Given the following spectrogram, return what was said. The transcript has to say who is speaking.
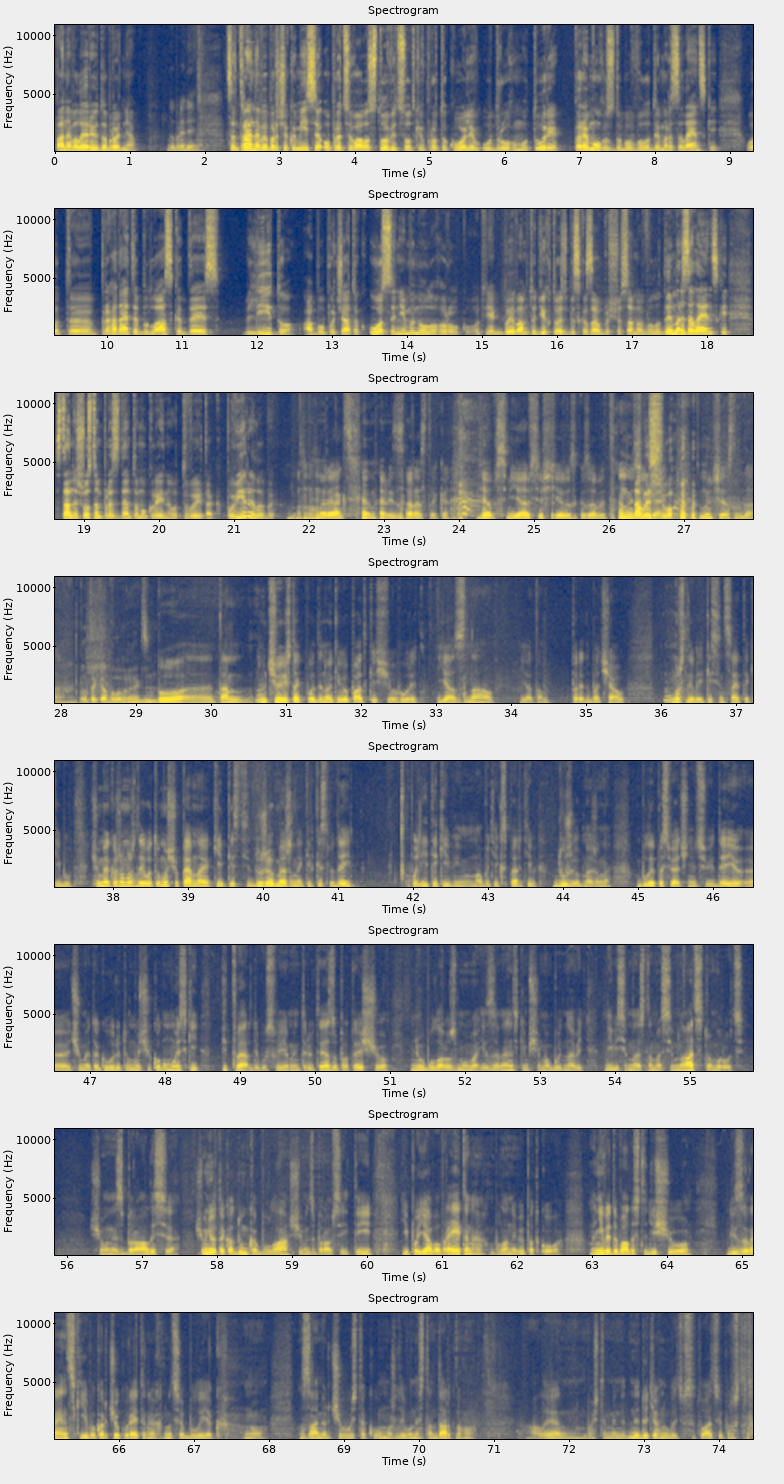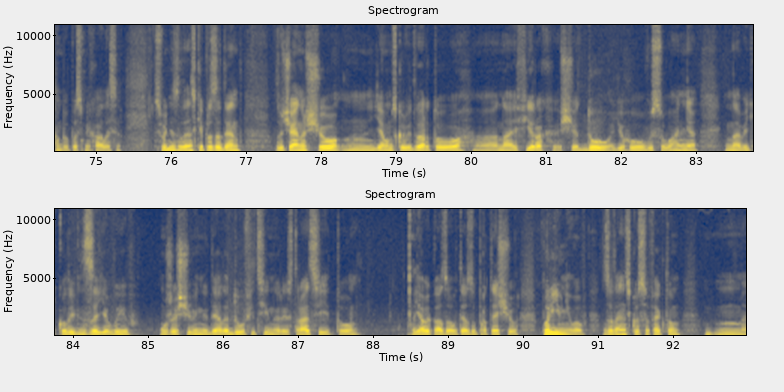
Speaker 1: Пане Валерію, доброго дня.
Speaker 2: Добрий день.
Speaker 1: Центральна виборча комісія опрацювала 100% протоколів у другому турі. Перемогу здобув Володимир Зеленський. От е, пригадайте, будь ласка, десь літо або початок осені минулого року. От якби вам тоді хтось би сказав би, що саме Володимир Зеленський стане шостим президентом України, от ви так повірили би?
Speaker 2: У мене реакція навіть зараз така. Я б сміявся щиро, сказав би, та ну
Speaker 1: Та ви
Speaker 2: чекай.
Speaker 1: що?
Speaker 2: Ну чесно, так. Да.
Speaker 1: От така була б реакція.
Speaker 2: Бо е, там ну, чуєш так поодинокі випадки, що говорять, я знав, я там передбачав. Ну, можливо, якийсь інсайт такий був. Чому я кажу можливо? Тому що певна кількість, дуже обмежена кількість людей, політиків і, мабуть, експертів, дуже обмежена, були посвячені цю ідею. Е, Чому я так говорю? Тому що Коломойський підтвердив у своєму інтерв'ю тезу про те, що в нього була розмова із Зеленським, ще, мабуть, навіть не в 18-му, а 17-му році що вони збиралися, що в нього така думка була, що він збирався йти, і поява в рейтингах була не випадкова. Мені видавалось тоді, що і Зеленський, і Вакарчук у рейтингах ну, це були як ну, замір чогось такого, можливо, нестандартного. Але ну, бачите, ми не, дотягнули цю ситуацію, просто там би посміхалися. Сьогодні Зеленський президент. Звичайно, що я вам скажу відверто, е, на ефірах ще до його висування, навіть коли він заявив, уже що він йде, але до офіційної реєстрації, то я виказував тезу про те, що порівнював Зеленського з ефектом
